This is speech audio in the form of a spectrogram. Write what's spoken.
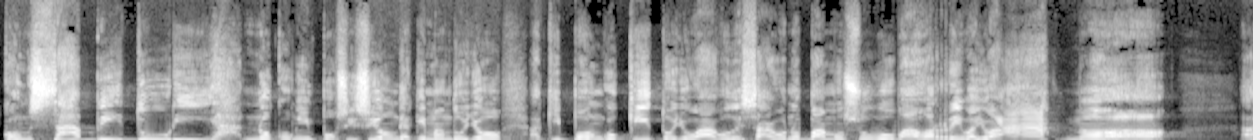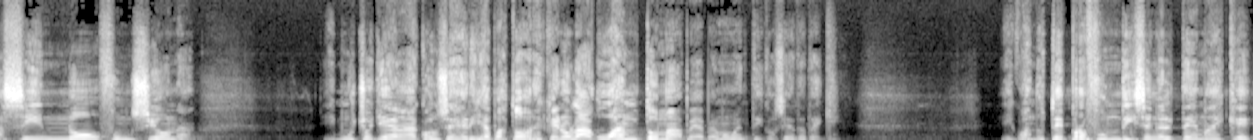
Con sabiduría, no con imposición de aquí mando yo, aquí pongo, quito, yo hago, deshago, nos vamos, subo, bajo, arriba, yo, ah, no, así no funciona. Y muchos llegan a consejería, pastores, que no la aguanto más. Espera, un momentico, siéntate aquí. Y cuando usted profundiza en el tema, es que,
